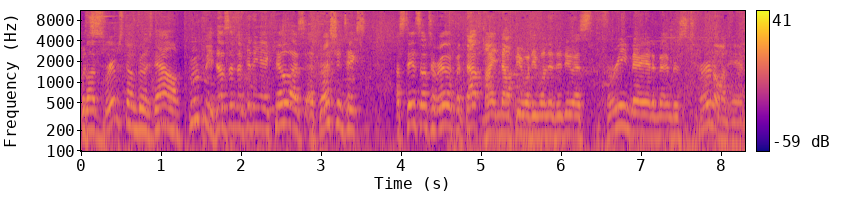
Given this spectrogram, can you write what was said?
But, but Brimstone goes down. Spoopy does end up getting a kill as aggression takes a stance onto Relic, but that might not be what he wanted to do as three Marietta members turn on him.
